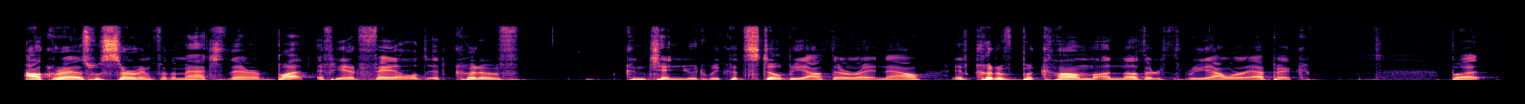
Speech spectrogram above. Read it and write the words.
Alcaraz was serving for the match there. But if he had failed, it could have continued. We could still be out there right now. It could have become another three-hour epic. But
